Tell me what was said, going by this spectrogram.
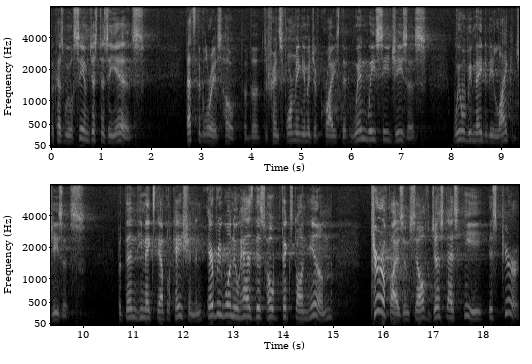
because we will see him just as he is. That's the glorious hope of the, the, transforming image of Christ that when we see Jesus, we will be made to be like Jesus. But then he makes the application, and everyone who has this hope fixed on him purifies himself just as he is pure.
